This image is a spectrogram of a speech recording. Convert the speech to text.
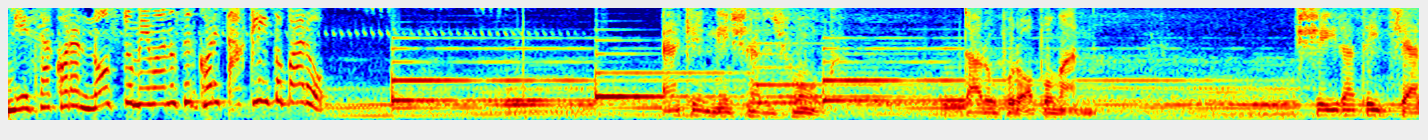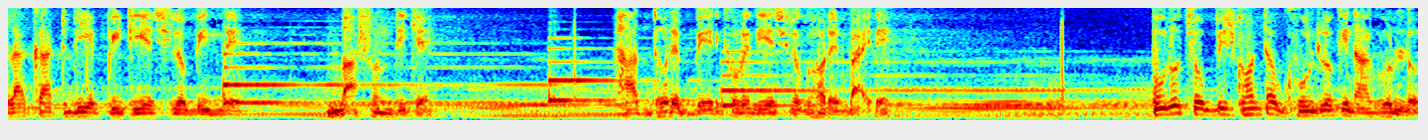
নেশা করা নষ্ট মেয়ে মানুষের ঘরে থাকলেই তো পারো। একে নেশার ঝোঁক তার উপর অপমান। সেই রাতেই চেলা কাঠ দিয়ে পিটিয়েছিল বিন্দে বাসন্তীকে। হাত ধরে বের করে দিয়েছিল ঘরের বাইরে। পুরো চব্বিশ ঘন্টাও ঘুরল কি না ঘুরল?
